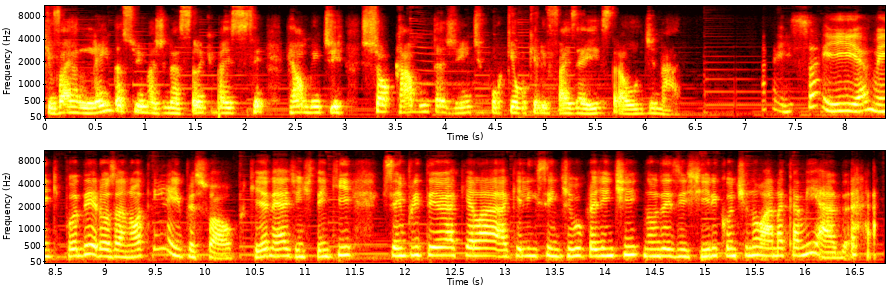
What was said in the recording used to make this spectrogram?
que vai além da sua imaginação e que vai ser, realmente chocar muita gente, porque o que ele faz é extraordinário. É isso aí, amém. Que poderoso. Anotem aí, pessoal, porque né, a gente tem que sempre ter aquela, aquele incentivo para a gente não desistir e continuar na caminhada.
